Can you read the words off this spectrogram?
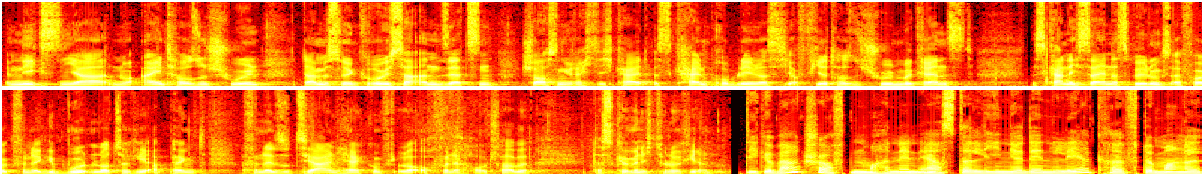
im nächsten Jahr nur 1000 Schulen. Da müssen wir größer ansetzen. Chancengerechtigkeit ist kein Problem, das sich auf 4000 Schulen begrenzt. Es kann nicht sein, dass Bildungserfolg von der Geburtenlotterie abhängt, von der sozialen Herkunft oder auch von der Hautfarbe. Das können wir nicht tolerieren. Die Gewerkschaften machen in erster Linie den Lehrkräftemangel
